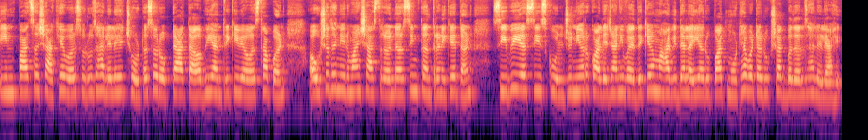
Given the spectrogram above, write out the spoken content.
तीन पाच शाखेवर सुरू झालेले हे छोटंसं रोपटं आता अभियांत्रिकी व्यवस्थापन औषध निर्माणशास्त्र नर्सिंग तंत्रनिकेतन C B S E school junior college आणि वैद्यकीय महाविद्यालय या रूपात मोठ्या वटवृक्षात बदल झालेले आहे.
